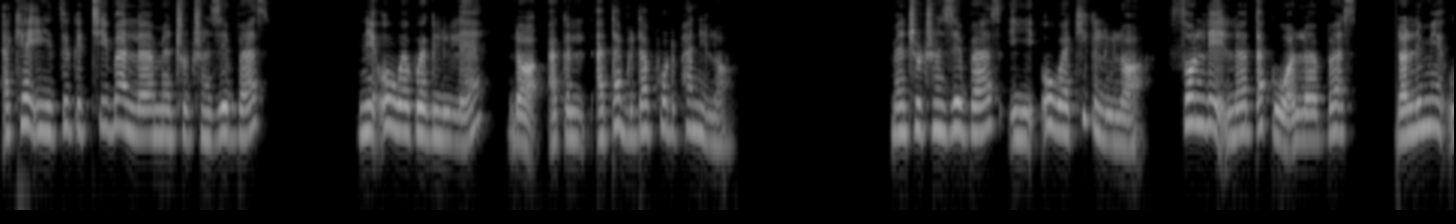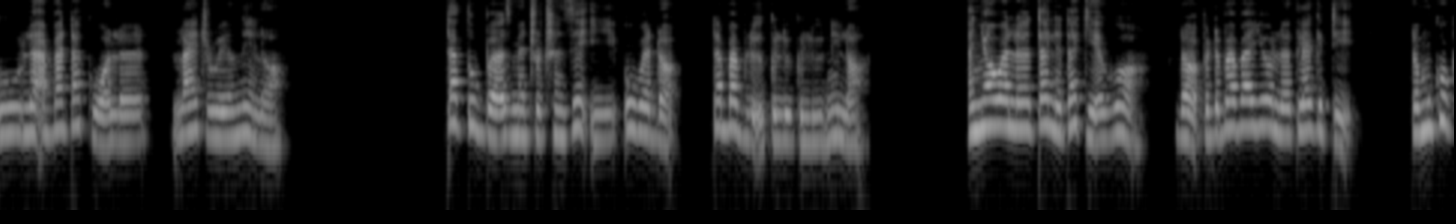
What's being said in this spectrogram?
Ake i la metro transit bus. Ni. ရိုထရန်ဇစ်ဘတ်နေအိုဝဲပွဲကလူလေတော့အကအတပ်လူတပ်ဖို့တဖက်နေလောမက်ထရိုထရန်ဇစ်ဘတ်ဤအိုဝဲခိကလူလောဆိုလေလတကောလဘတ်ဒလီမီဦးလအဘတကောလ light rail နေလောတတူဘတ်မက်ထရိုထရန်ဇစ်ဤအိုဝဲတော့တဘဘလူကလူကလူနေလောအညောဝဲလတက်လက်တက်ကြီးအကောတော့ပတပပယိုလကလကတိတမှုခုက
